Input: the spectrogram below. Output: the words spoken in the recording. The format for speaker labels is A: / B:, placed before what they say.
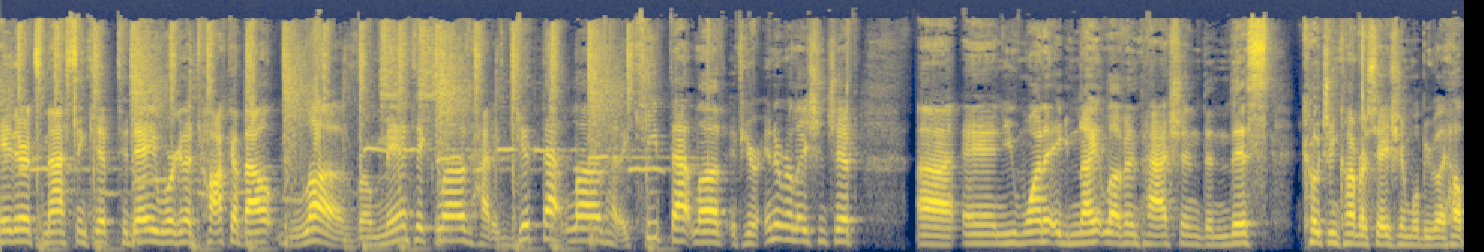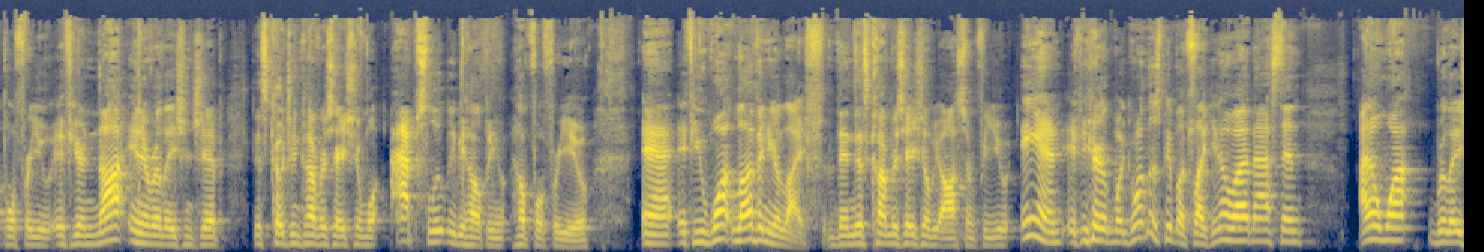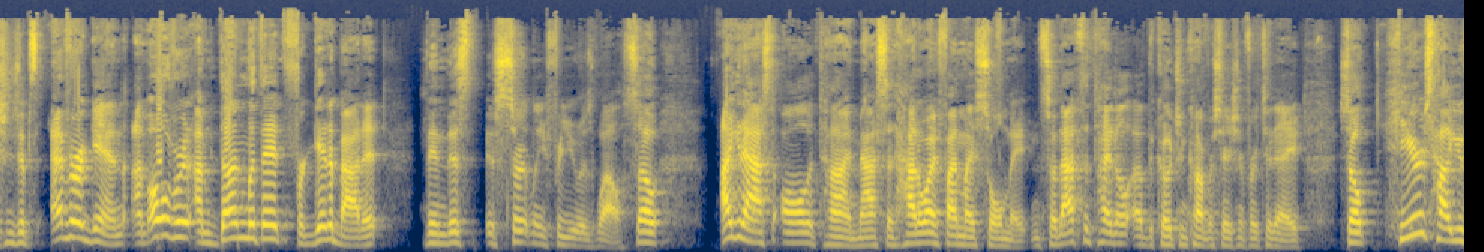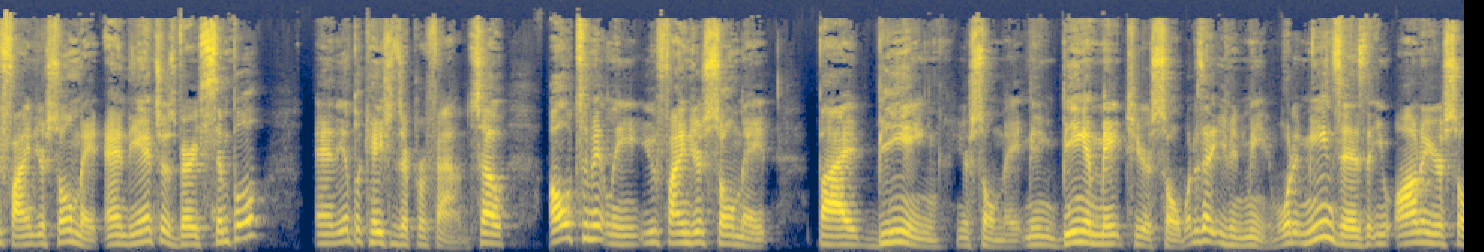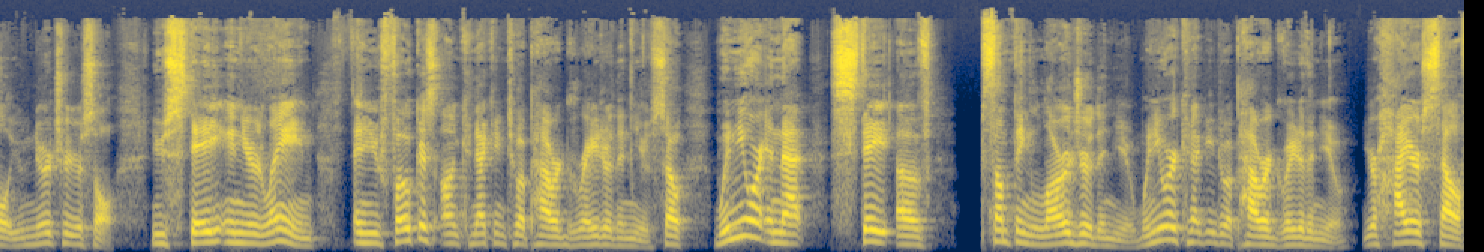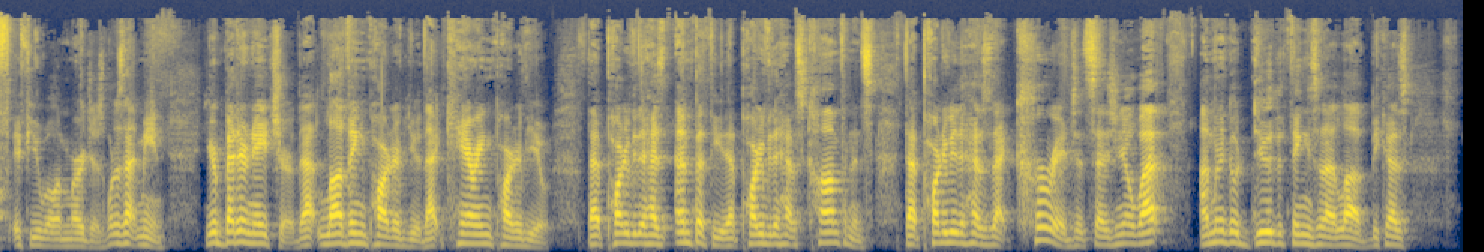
A: Hey there, it's Mastin Kipp. Today we're gonna talk about love, romantic love, how to get that love, how to keep that love. If you're in a relationship uh, and you wanna ignite love and passion, then this coaching conversation will be really helpful for you. If you're not in a relationship, this coaching conversation will absolutely be helping, helpful for you. And if you want love in your life, then this conversation will be awesome for you. And if you're one of those people that's like, you know what, Mastin, I don't want relationships ever again. I'm over it. I'm done with it. Forget about it then this is certainly for you as well. So I get asked all the time, Mastin, how do I find my soulmate? And so that's the title of the coaching conversation for today. So here's how you find your soulmate. And the answer is very simple and the implications are profound. So ultimately, you find your soulmate by being your soulmate, meaning being a mate to your soul. What does that even mean? What it means is that you honor your soul, you nurture your soul, you stay in your lane, and you focus on connecting to a power greater than you. So when you are in that state of something larger than you, when you are connecting to a power greater than you, your higher self, if you will, emerges. What does that mean? Your better nature, that loving part of you, that caring part of you, that part of you that has empathy, that part of you that has confidence, that part of you that has that courage that says, you know what? I'm going to go do the things that I love because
